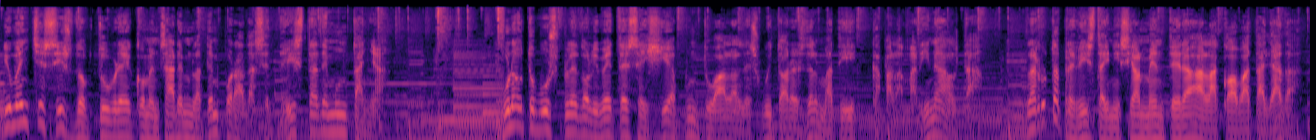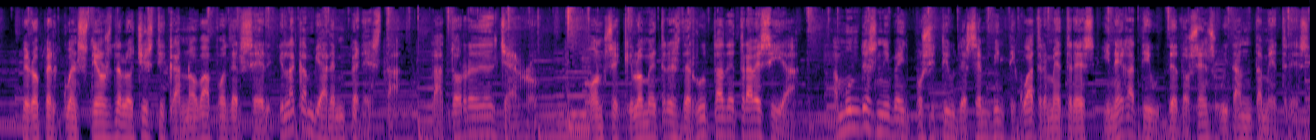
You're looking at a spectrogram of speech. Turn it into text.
Diumenge 6 d'octubre començarem la temporada senderista de muntanya. Un autobús ple d'olivetes eixia puntual a les 8 hores del matí cap a la Marina Alta. La ruta prevista inicialment era a la Cova Tallada, però per qüestions de logística no va poder ser i la canviarem per esta, la Torre del Gerro. 11 quilòmetres de ruta de travessia, amb un desnivell positiu de 124 metres i negatiu de 280 metres,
